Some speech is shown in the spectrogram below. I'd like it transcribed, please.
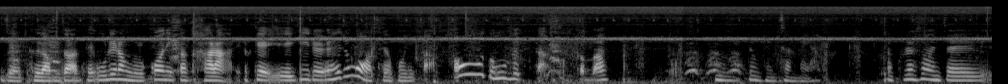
이제 그 남자한테 우리랑 놀 거니까 가라. 이렇게 얘기를 해준 것 같아요 보니까 어우 너무 맵다. 잠깐만 음좀 괜찮네요. 자, 그래서 이제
